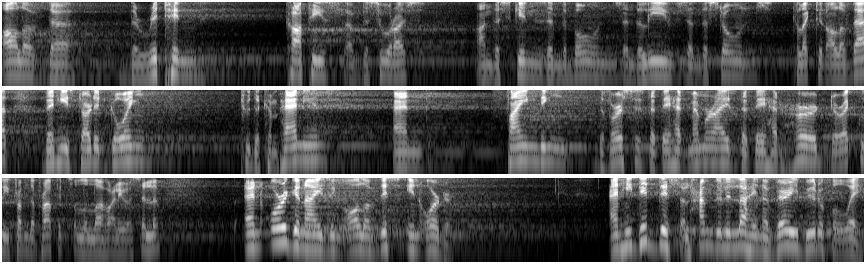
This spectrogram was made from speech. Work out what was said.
all of the the written copies of the surahs on the skins and the bones and the leaves and the stones, collected all of that. Then he started going to the companions and finding the verses that they had memorized, that they had heard directly from the Prophet ﷺ, and organizing all of this in order. And he did this, alhamdulillah, in a very beautiful way.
